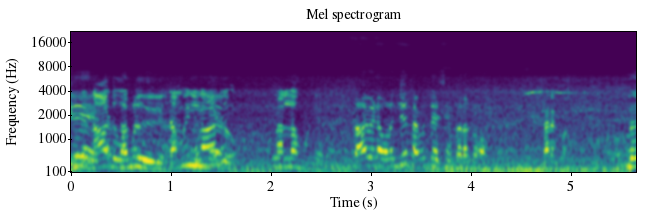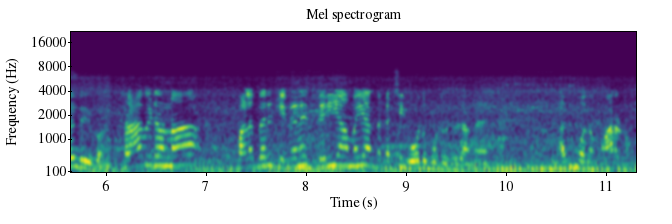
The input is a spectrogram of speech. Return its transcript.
இந்த நாடு வந்து தமிழ்நாடு நல்ல முன்னேறும் திராவிட ஒழிஞ்சு தமிழ் தேசியம் பிறக்கணும். பிறக்கணும். நன்றிப்பா திராவிடம்னா பல பேருக்கு என்னன்னே தெரியாமையே அந்த கட்சிக்கு ஓட்டு போட்டுட்டு இருக்காங்க. அது முதல்ல மாறணும்.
